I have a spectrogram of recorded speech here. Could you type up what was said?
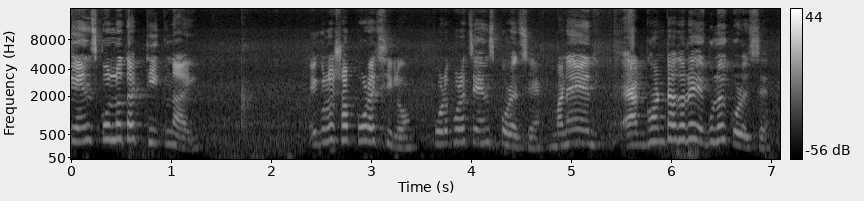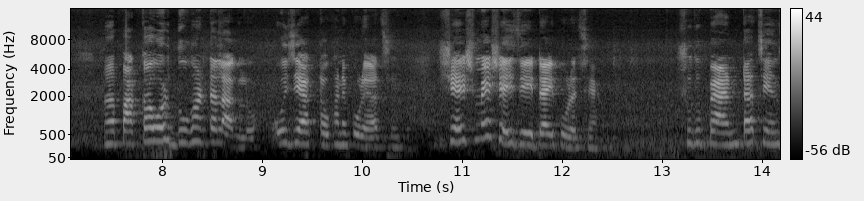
চেঞ্জ করল তার ঠিক নাই। এগুলো সব পড়েছিল পরে পরে চেঞ্জ করেছে। মানে এক ঘণ্টা ধরে এগুলোই করেছে। মানে পাক্কা ওর দু ঘণ্টা লাগল। ওই যে একটা ওখানে পড়ে আছে। শেষমেশ এই যে এটাই পড়েছে। শুধু প্যান্টটা চেঞ্জ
